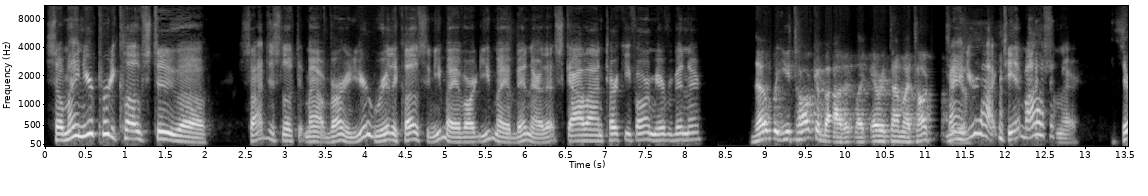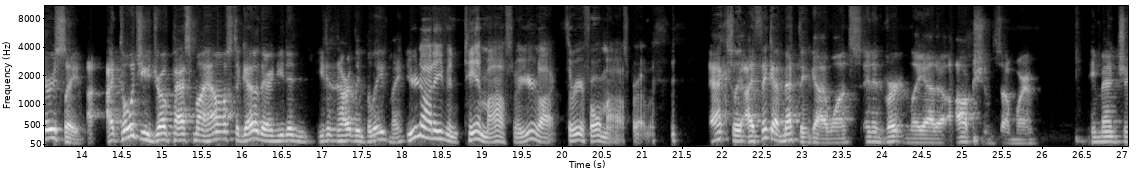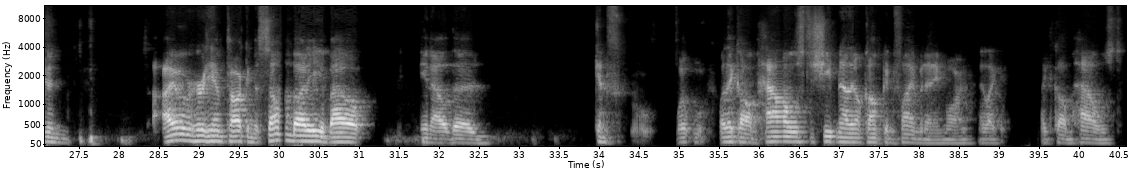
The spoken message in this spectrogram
So, man, you're pretty close to. Uh, so I just looked at Mount Vernon. You're really close, and you may have already. You may have been there. That Skyline Turkey Farm. You ever been there? No, but you talk about it like every time I talk to you. Man, you. are like 10 miles from there. Seriously, I, I, told you you drove past my house to go there, and you didn't. You didn't hardly believe me. You're not even ten miles from there. You're like three or four miles, probably. Actually, I think I've met the guy once inadvertently at an auction somewhere. He mentioned I overheard him talking to somebody about, you know, the conf- what, what they call them housed sheep now. They don't call them confinement anymore. They like like to call them housed.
